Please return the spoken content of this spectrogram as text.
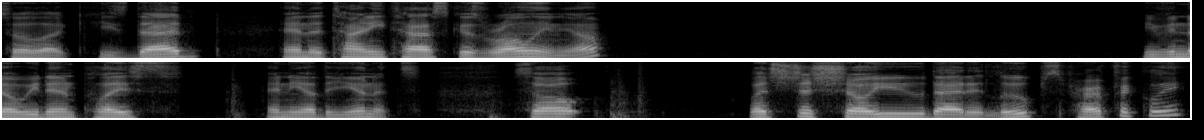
So like he's dead and the tiny task is rolling, yeah? Even though we didn't place any other units. So let's just show you that it loops perfectly.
